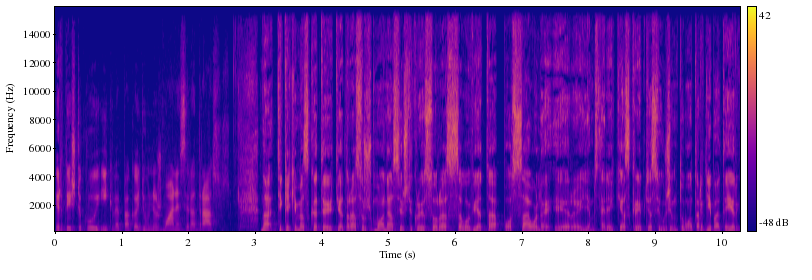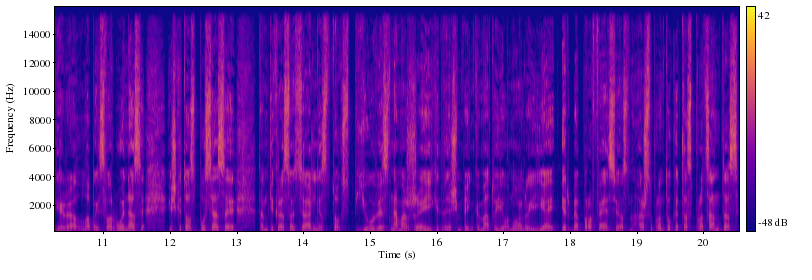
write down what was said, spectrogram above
ir tai iš tikrųjų įkvepia, kad jauni žmonės yra drąsūs. Na, tikėkime, kad tie drąsūs žmonės iš tikrųjų suras savo vietą po saulę ir jiems nereikės kreiptis į užimtumo tarnybą. Tai irgi yra labai svarbu, nes iš kitos pusės tam tikras socialinis toks pjūvis, nemažai iki 25 metų jaunuolių jie ir be profesijos. Aš suprantu, kad tas procentas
